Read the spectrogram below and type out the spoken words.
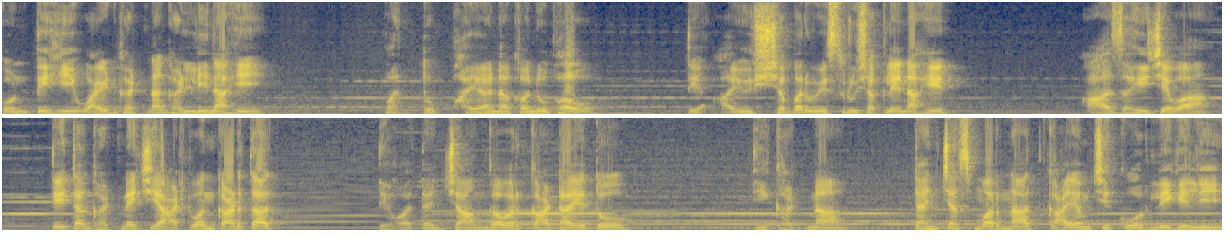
कोणतीही वाईट घटना घडली नाही पण तो भयानक अनुभव ते आयुष्यभर विसरू शकले नाहीत. आजही जेव्हा ते त्या घटनेची आठवण काढतात तेव्हा त्यांच्या अंगावर काटा येतो. ती घटना त्यांच्या स्मरणात कायमची कोरली गेली.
